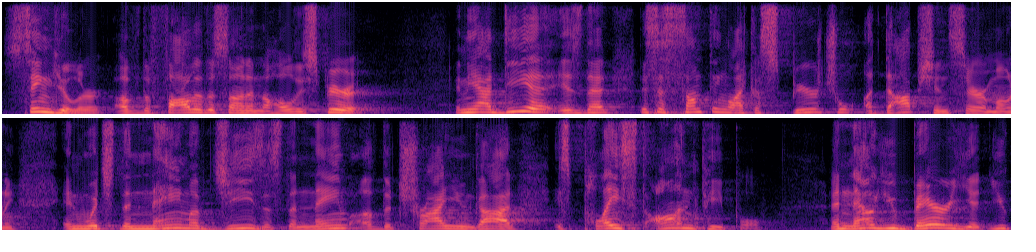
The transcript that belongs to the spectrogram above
singular, of the Father, the Son, and the Holy Spirit. And the idea is that this is something like a spiritual adoption ceremony in which the name of Jesus, the name of the triune God, is placed on people. And now you bury it, you,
